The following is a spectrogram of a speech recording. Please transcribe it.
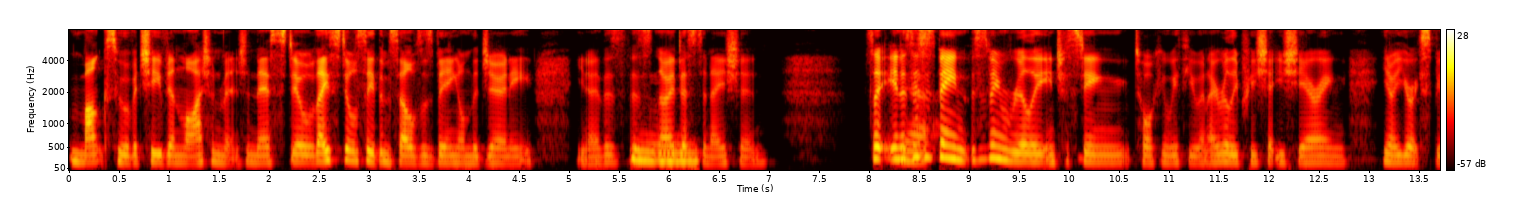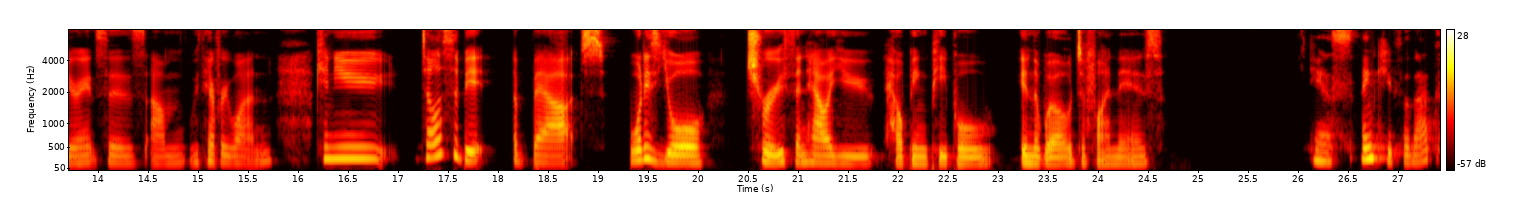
monks who have achieved enlightenment and they're still they still see themselves as being on the journey you know there's there's mm. no destination so Ines, yeah. this has been this has been really interesting talking with you, and I really appreciate you sharing, you know, your experiences um, with everyone. Can you tell us a bit about what is your truth and how are you helping people in the world to find theirs? Yes, thank you for that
